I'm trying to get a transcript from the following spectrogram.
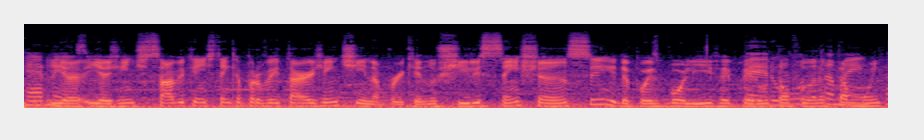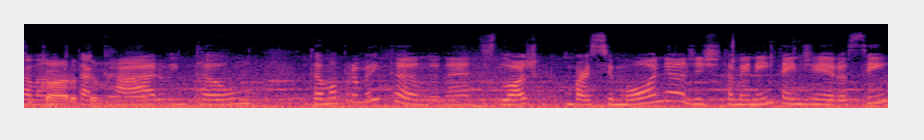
É e, a, mesmo. e a gente sabe que a gente tem que aproveitar a Argentina, porque no Chile sem chance, e depois Bolívia e Peru estão falando que tá muito caro tá também. né? caro, então estamos aproveitando, né? Lógico que com parcimônia, a gente também nem tem dinheiro assim,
